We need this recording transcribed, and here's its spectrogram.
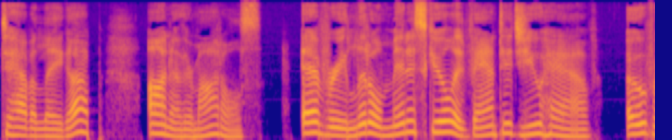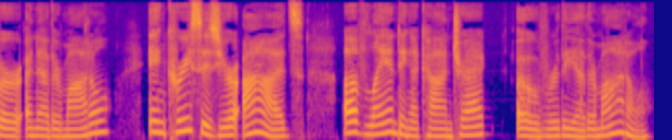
to have a leg up on other models. Every little minuscule advantage you have over another model increases your odds of landing a contract over the other model.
